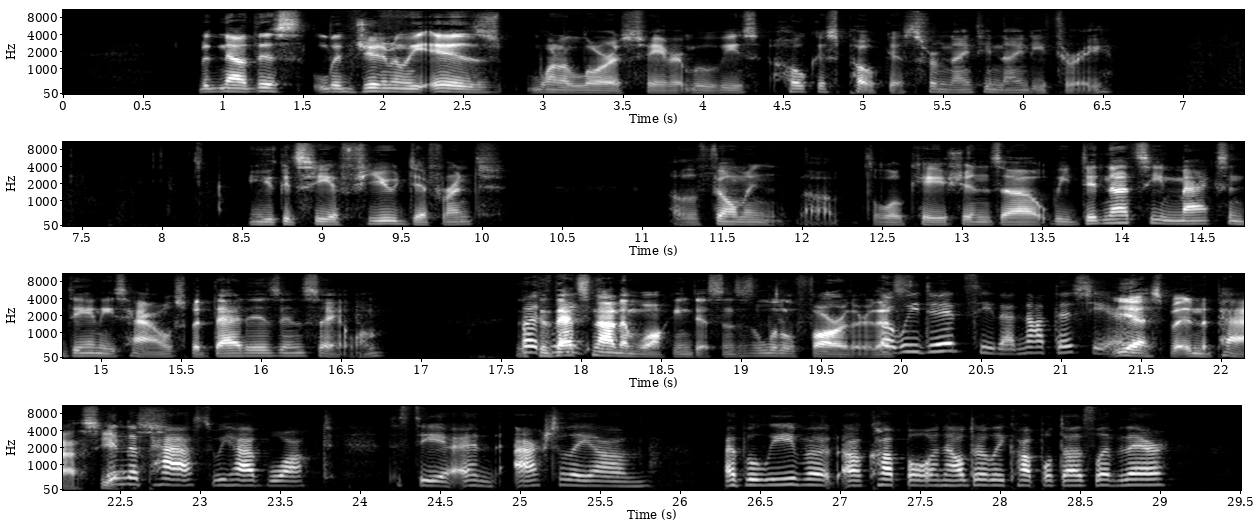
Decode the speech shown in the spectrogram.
But now this legitimately is one of Laura's favorite movies, Hocus Pocus from 1993. You could see a few different of the filming, uh, the locations. Uh, we did not see Max and Danny's house, but that is in Salem. But Because we- that's not in walking distance. It's a little farther. That's, but we did see that, not this year. yes, but in the past, yes. In the past, we have walked to see it, and actually, um, I believe a, a couple, an elderly couple, does live there.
